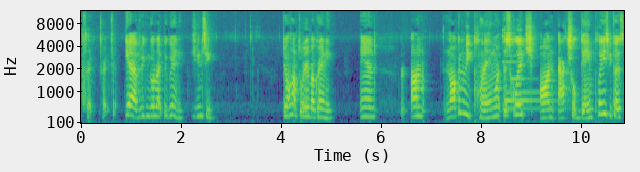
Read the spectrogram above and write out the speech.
Try, try, try. Yeah, we can go right through Granny, as you can see. Don't have to worry about Granny. And I'm not going to be playing with this glitch on actual gameplays because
